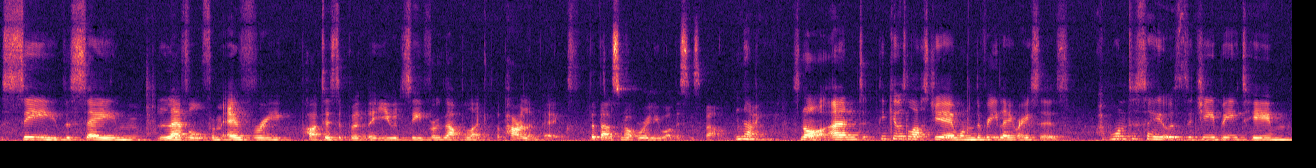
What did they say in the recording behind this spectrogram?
see the same level from every participant that you would see for example like at the paralympics. But that's not really what this is about. No it's not. And i think it was last year one of the relay races. I want to say it was the gb team.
